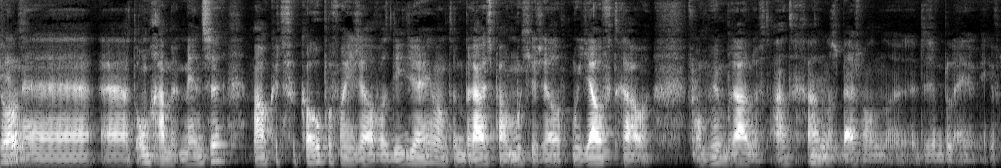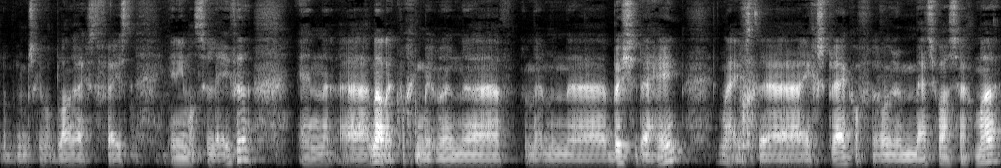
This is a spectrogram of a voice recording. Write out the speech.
Zoals? En, eh, eh, het omgaan met mensen, maar ook het verkopen van jezelf als DJ. Want een bruidspaar moet, jezelf, moet jou vertrouwen om hun bruiloft aan te gaan. Dat is best wel een, eh, het is een, van de misschien wel belangrijkste feest in iemands leven. En nou, dan ging ik met mijn, met mijn busje daarheen. Nou, eerst in gesprek of er een match was, zeg maar.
